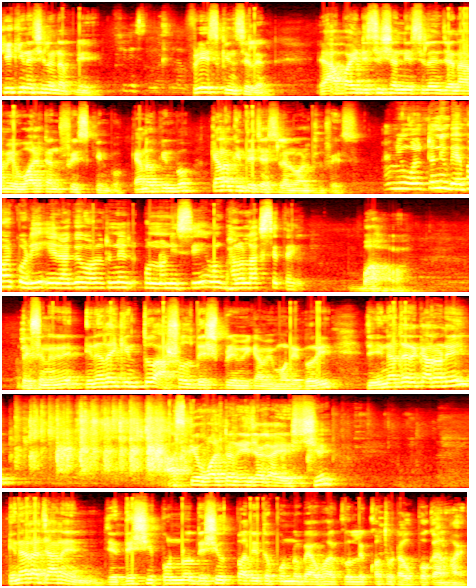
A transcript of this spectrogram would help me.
কি কিনেছিলেন আপনি? ফ্রিজ কিনছিলেন। আপাই ডিসিশন নিয়েছিলেন যে না আমি ওয়ালটন ফ্রিজ কিনবো। কেন কিনবো? কেন কিনতে চাইছিলেন ওয়ালটন ফ্রিজ আমি ওয়ালটনে ব্যবহার করি এর আগে ওয়ালটনের পণ্য নিচ্ছি এবং ভালো লাগছে তাই। বাহ বাহ। দেখছেন এনারাই কিন্তু আসল দেশপ্রেমিক আমি মনে করি যে এনাদের কারণেই আজকে ওয়ালটন এই জায়গায় এসছে। এনারা জানেন যে দেশি পণ্য দেশি উৎপাদিত পণ্য ব্যবহার করলে কতটা উপকার হয়।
